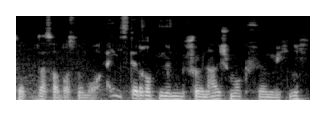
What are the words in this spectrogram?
So, das war Boss Nummer 1. Der droppt einen schönen Halsschmuck, für mich nicht.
